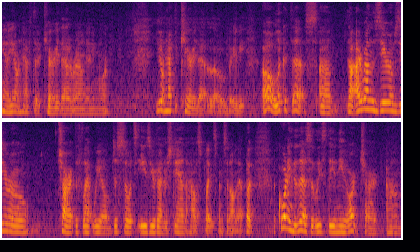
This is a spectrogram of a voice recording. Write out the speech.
You know, you don't have to carry that around anymore. You don't have to carry that load, baby. Oh, look at this. Um, I run the zero zero chart, the flat wheel, just so it's easier to understand the house placements and all that. But according to this, at least the New York chart, um,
